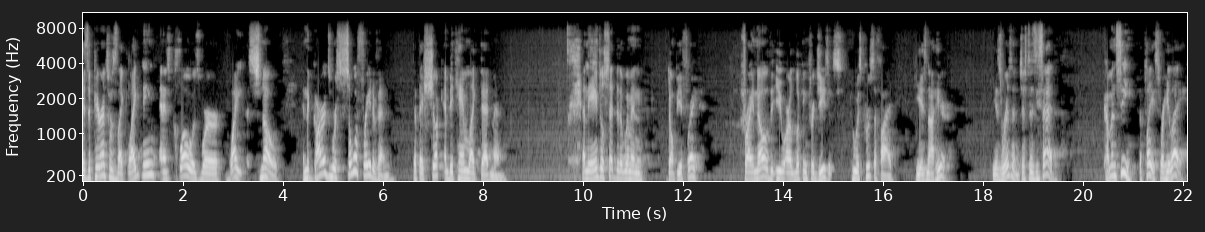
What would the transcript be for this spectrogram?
His appearance was like lightning, and his clothes were white as snow. And the guards were so afraid of him that they shook and became like dead men. And the angel said to the women, Don't be afraid, for I know that you are looking for Jesus, who was crucified. He is not here. He is risen, just as he said. Come and see the place where he lay.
